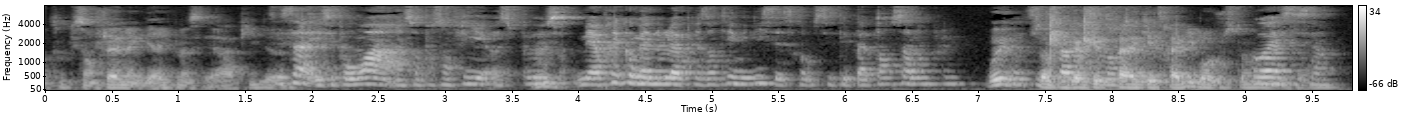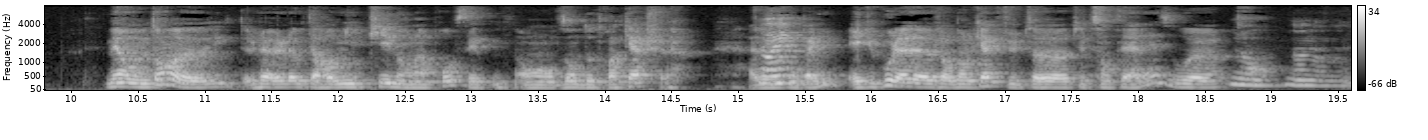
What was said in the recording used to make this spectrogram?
tout qui s'enchaîne avec des rythmes assez rapides. C'est ça, et c'est pour moi un 100% fille, Mm. mais après, comme elle nous l'a présenté, Émilie, c'est- c'était pas tant ça non plus. Oui, c'est un spectacle qui est, très, qui est très libre justement. Ouais, c'est ça. Mais en même temps, là, là où t'as remis le pied dans l'impro, c'est en faisant deux trois catchs avec Ouais. une compagnie. Et du coup là, genre dans le catch, tu te, tu te sentais à l'aise ou. Non, non, non, non.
